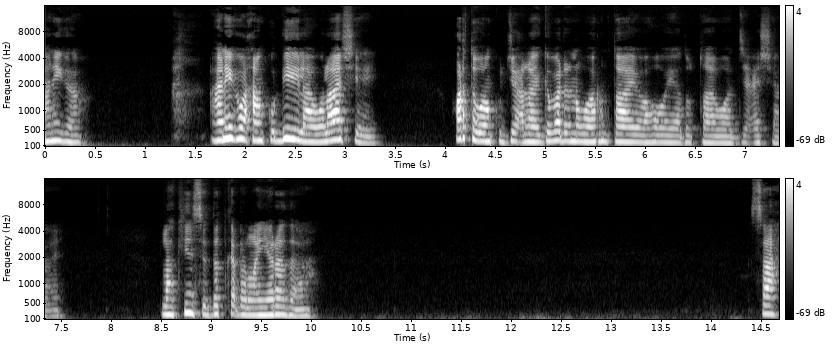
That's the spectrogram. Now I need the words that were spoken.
Aniga aniga waxaan ku dhihi lahaa walaashay horta waan ku jeclahay gabadhana waa runtaayo hooyaad u tahay waad jeceshahay. Laakiinse dadka dhallinyarada ah sax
